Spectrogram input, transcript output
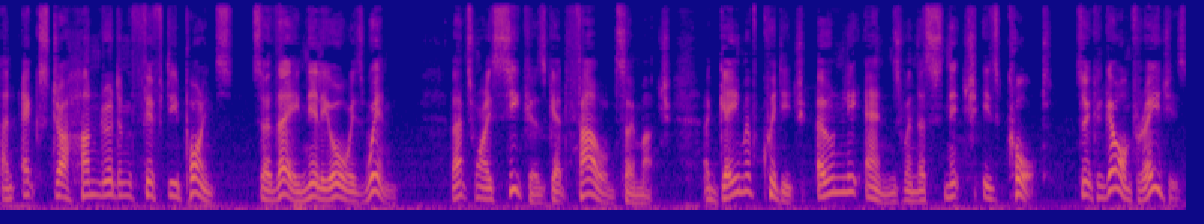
an extra 150 points. So they nearly always win. That's why seekers get fouled so much. A game of Quidditch only ends when the snitch is caught. So it could go on for ages.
